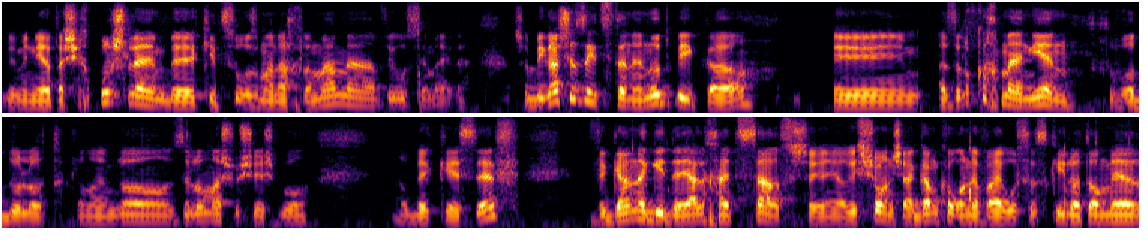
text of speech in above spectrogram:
במניעת השכפול שלהם, בקיצור זמן ההחלמה מהווירוסים האלה. עכשיו בגלל שזה הצטננות בעיקר, uh, אז זה לא כל כך מעניין חברות גדולות, כלומר לא, זה לא משהו שיש בו הרבה כסף, וגם נגיד היה לך את סארס הראשון שהיה גם קורונה ויירוס, אז כאילו אתה אומר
